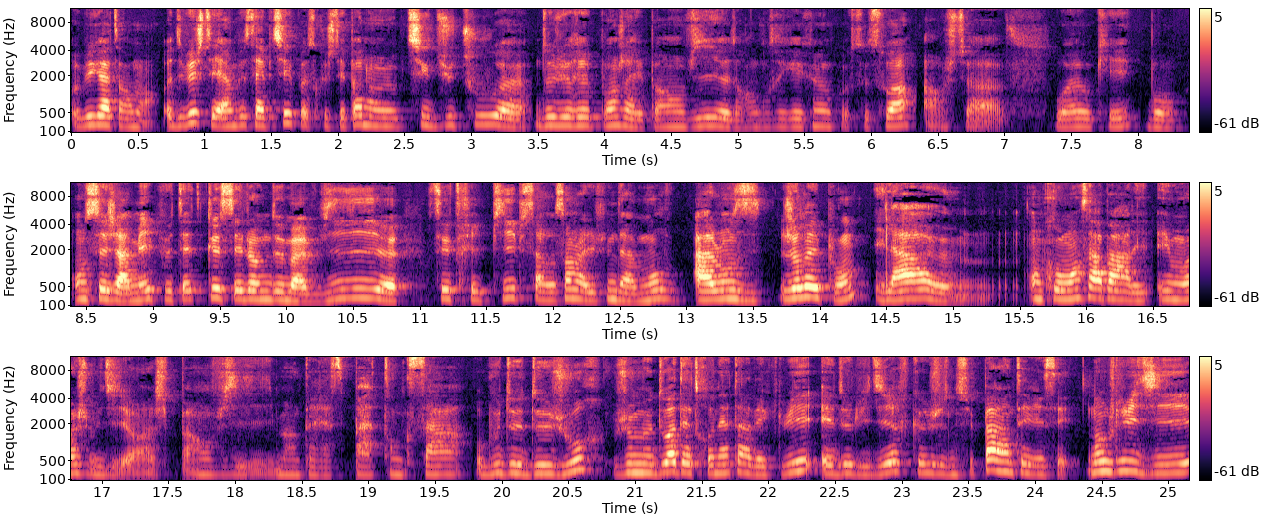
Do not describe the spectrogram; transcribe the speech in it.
obligatoirement. Au début, j'étais un peu sceptique parce que j'étais pas dans l'optique du tout euh, de lui répondre. J'avais pas envie euh, de rencontrer quelqu'un ou quoi que ce soit. Alors, je ouais, ok. Bon, on sait jamais, peut-être que c'est l'homme de ma vie, euh, c'est très pipe, ça ressemble à des films d'amour. Allons-y. Je réponds. Et là, on commence à parler. Et moi, je me dis, oh, j'ai pas envie, il m'intéresse pas tant que ça. Au bout de deux jours, je me dois d'être honnête avec lui et de lui dire que je ne suis pas intéressée. Donc, je lui dis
